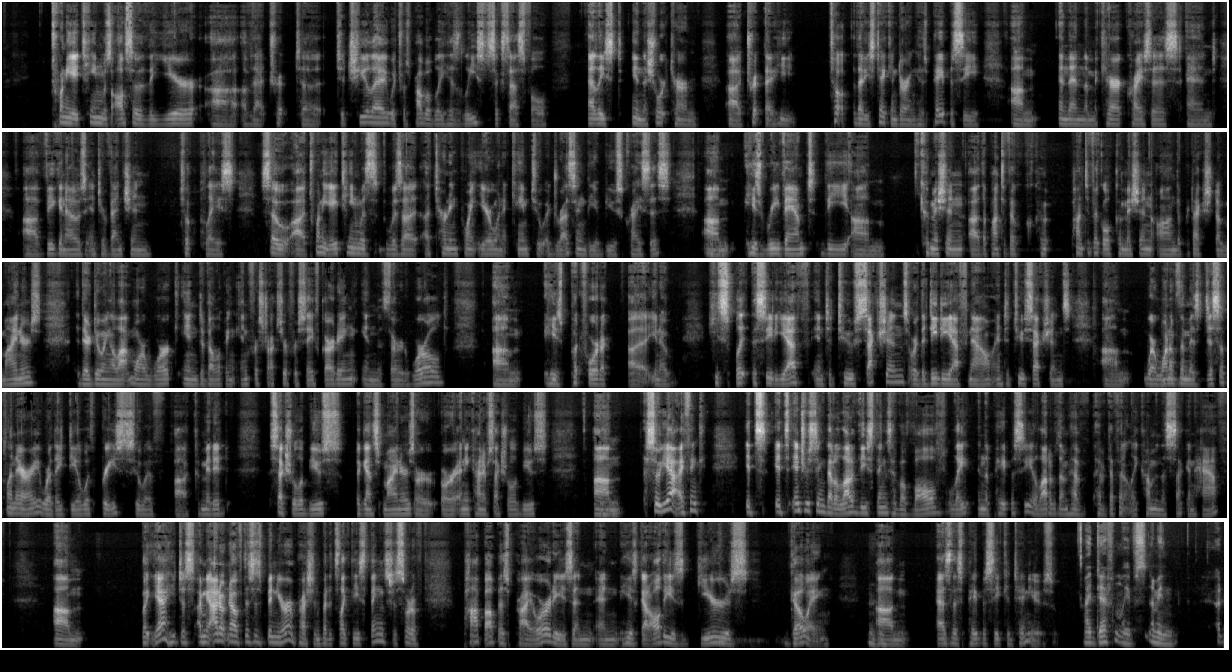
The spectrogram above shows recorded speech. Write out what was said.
2018 was also the year uh, of that trip to to Chile, which was probably his least successful, at least in the short term, uh, trip that he took that he's taken during his papacy. Um, and then the McCarrick crisis and uh, Vigano's intervention took place. So uh, 2018 was was a, a, turning point year when it came to addressing the abuse crisis. Um, he's revamped the um, commission, uh, the Pontifical Pontifical Commission on the Protection of Minors. They're doing a lot more work in developing infrastructure for safeguarding in the third world. Um, he's put forward a, uh, you know, he split the CDF into two sections, or the DDF now into two sections, um, where one of them is disciplinary, where they deal with priests who have uh, committed sexual abuse against minors or or any kind of sexual abuse. Um, mm-hmm. So yeah, I think it's it's interesting that a lot of these things have evolved late in the papacy. A lot of them have have definitely come in the second half. Um, but yeah, he just I mean, I don't know if this has been your impression, but it's like these things just sort of pop up as priorities and and he's got all these gears going mm-hmm. um as this papacy continues. I definitely I mean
